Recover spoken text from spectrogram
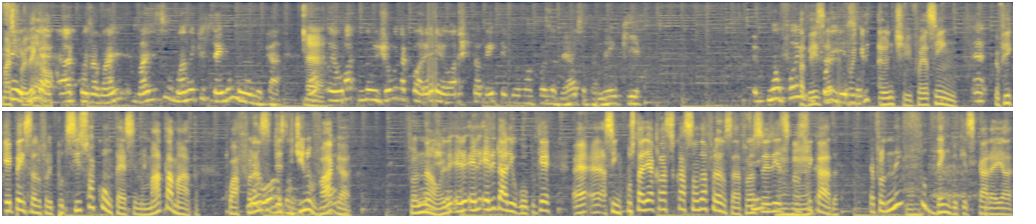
Mas seria foi legal. a coisa mais, mais humana que tem no mundo, cara. É. Eu, eu- no jogo da Coreia, eu acho que também teve uma coisa dessa também que. Não foi, Dessa vez foi é, isso. foi gritante. Foi assim. É. Eu fiquei pensando, falei, putz, se isso acontece no mata-mata, com a França decidindo vaga. Falei, não, Poxa. ele, ele, ele, ele daria o gol, porque é, é, assim, custaria a classificação da França. A França Sim. seria Uhum. desclassificada. Ele falou, nem fudendo que esse cara ia,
